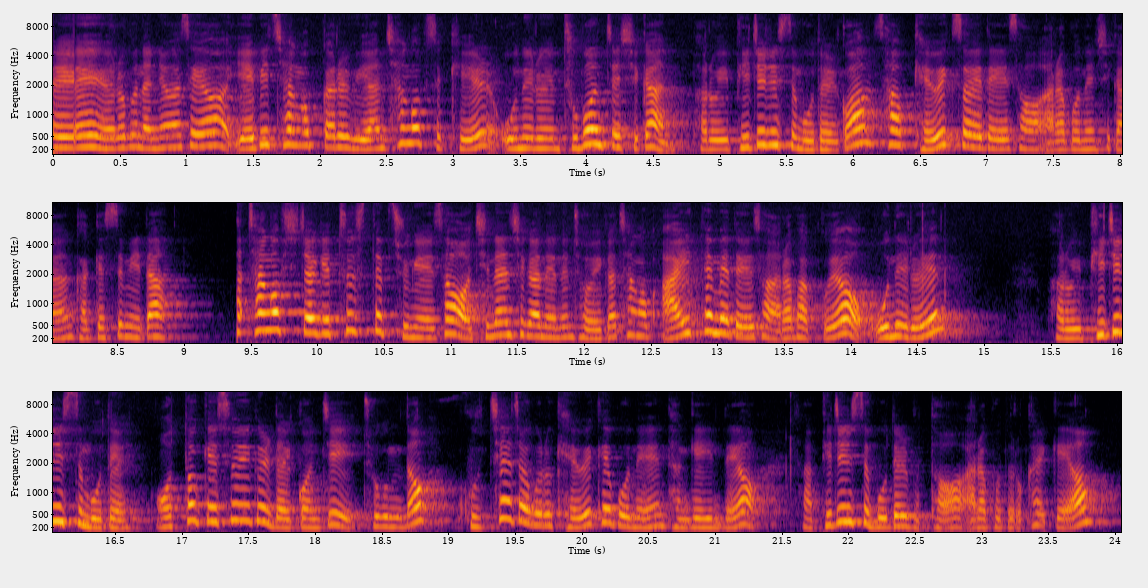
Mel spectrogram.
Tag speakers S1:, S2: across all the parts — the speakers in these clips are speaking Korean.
S1: 네, 네, 여러분 안녕하세요. 예비 창업가를 위한 창업 스킬. 오늘은 두 번째 시간, 바로 이 비즈니스 모델과 사업 계획서에 대해서 알아보는 시간 갖겠습니다. 창업 시작의 two step 중에서 지난 시간에는 저희가 창업 아이템에 대해서 알아봤고요. 오늘은 바로 이 비즈니스 모델, 어떻게 수익을 낼 건지 조금 더 구체적으로 계획해보는 단계인데요. 자, 비즈니스 모델부터 알아보도록 할게요.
